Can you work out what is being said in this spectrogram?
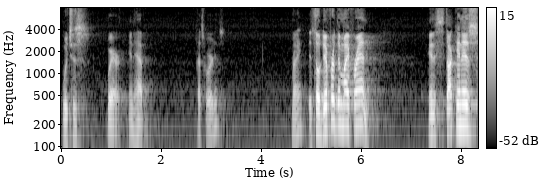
which is where? In heaven. That's where it is. Right? It's no different than my friend. And it's stuck in his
